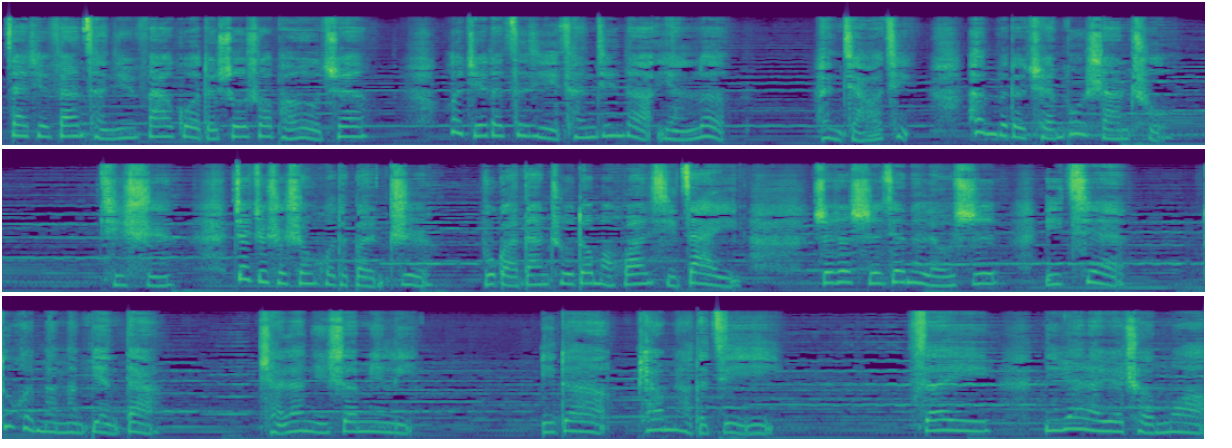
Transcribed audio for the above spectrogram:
再去翻曾经发过的说说朋友圈，会觉得自己曾经的言论很矫情，恨不得全部删除。其实，这就是生活的本质。不管当初多么欢喜在意，随着时间的流失，一切都会慢慢变淡，成了你生命里一段飘渺的记忆。所以，你越来越沉默，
